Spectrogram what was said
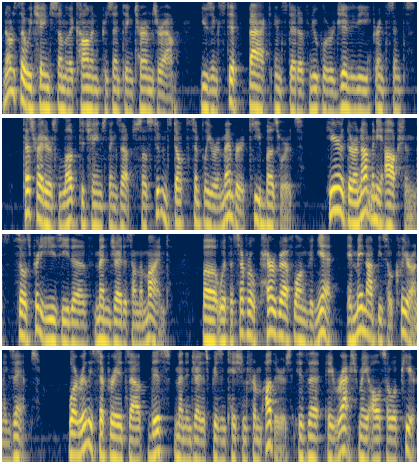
Notice that we changed some of the common presenting terms around, using stiff back instead of nuchal rigidity, for instance. Test writers love to change things up so students don't simply remember key buzzwords. Here, there are not many options, so it's pretty easy to have meningitis on the mind. But with a several paragraph long vignette, it may not be so clear on exams. What really separates out this meningitis presentation from others is that a rash may also appear.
